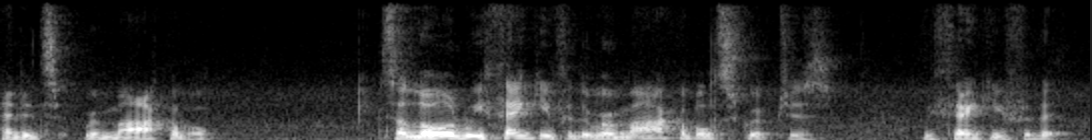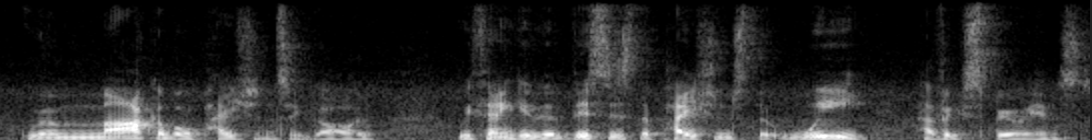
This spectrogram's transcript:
and it's remarkable. So, Lord, we thank you for the remarkable scriptures. We thank you for the remarkable patience of God. We thank you that this is the patience that we have experienced.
